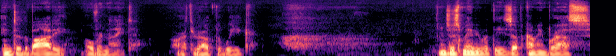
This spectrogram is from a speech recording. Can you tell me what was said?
into the body overnight or throughout the week? And just maybe with these upcoming breaths,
